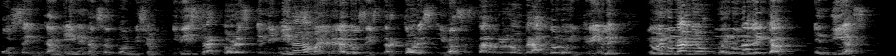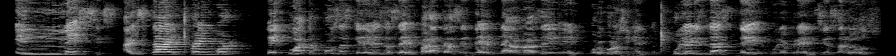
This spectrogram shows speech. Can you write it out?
o se encaminen hacia tu ambición. Y distractores. Elimina la mayoría de los distractores y vas a estar logrando lo increíble. No en un año, no en una década. En días, en meses. Ahí está el framework de cuatro cosas que debes hacer para trascender nada más de eh, puro conocimiento. Julio Islas de Julio Creencias. Saludos.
